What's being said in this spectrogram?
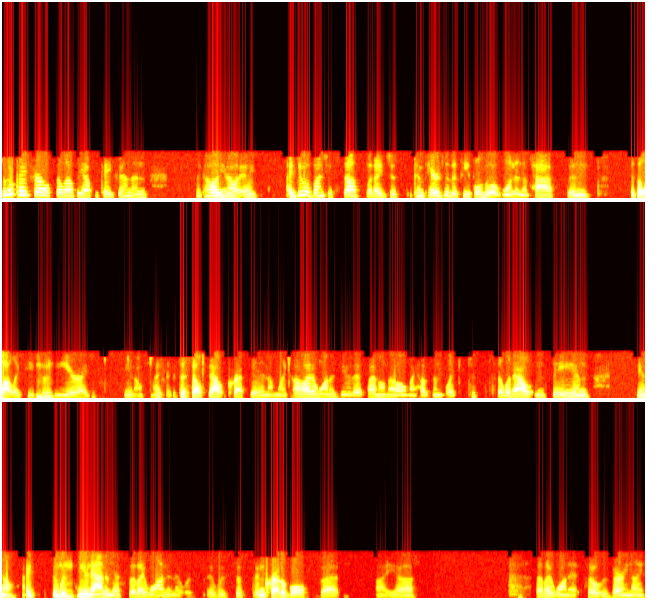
said, okay, sure, I'll fill out the application. And like, oh, you know, I I do a bunch of stuff, but I just compared to the people who have won in the past, and it's a lot like Teacher of Mhm. the Year. I just you know, I the self doubt crept in. I'm like, oh, I don't want to do this. I don't know. My husband's like, just fill it out and see. And you know, I it was Mhm. unanimous that I won, and it was it was just incredible that I uh, that I won it. So it was very nice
